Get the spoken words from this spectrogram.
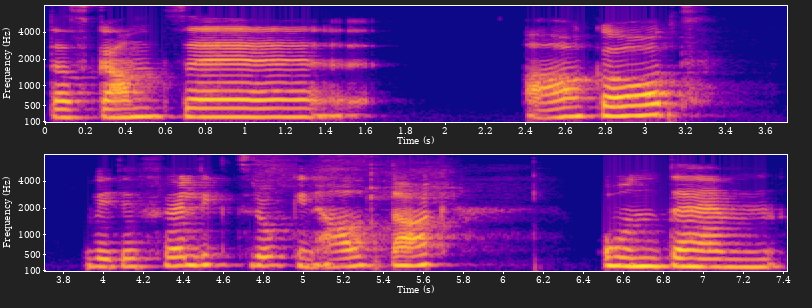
das Ganze angeht, wieder völlig zurück in den Alltag und ähm,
